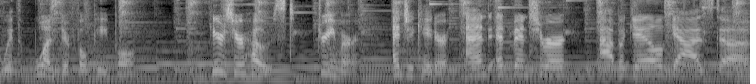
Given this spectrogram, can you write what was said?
with wonderful people. Here's your host, dreamer, educator, and adventurer, Abigail Gazda.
